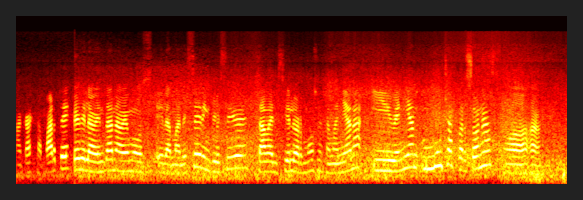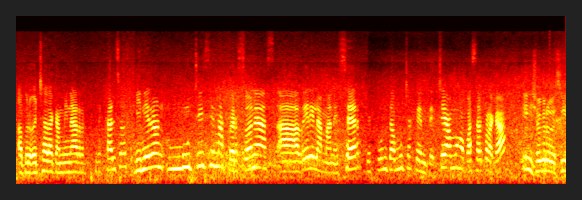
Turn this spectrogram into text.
acá esta parte. Desde la ventana vemos el amanecer inclusive, estaba el cielo hermoso esta mañana y venían muchas personas a aprovechar a caminar descalzos. Vinieron muchísimas personas a ver el amanecer, se junta mucha gente. Che, vamos a pasar por acá. Y yo creo que sí.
